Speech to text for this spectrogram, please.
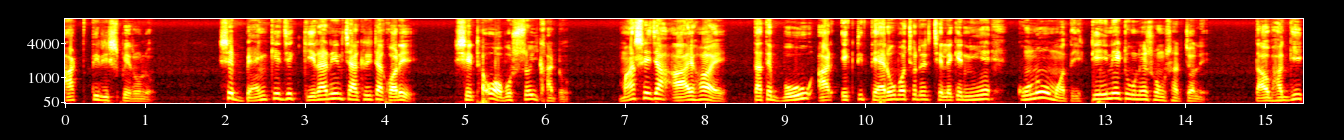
আটত্রিশ পেরোলো। সে ব্যাংকে যে কেরানির চাকরিটা করে, সেটাও অবশ্যই খাটো। মাসে যা আয় হয়, তাতে বউ আর একটি তেরো বছরের ছেলেকে নিয়ে কোনো মতে টেনে টুনে সংসার চলে। তাও ভাগ্যি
